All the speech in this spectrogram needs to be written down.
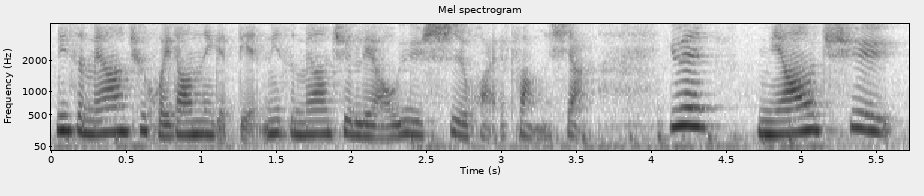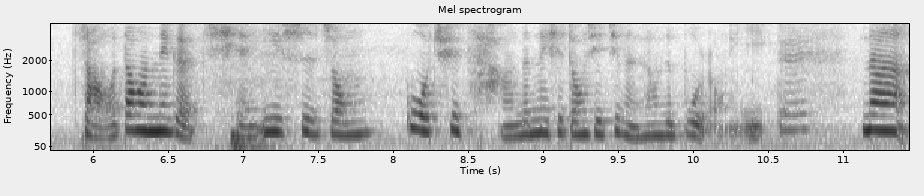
你怎么样去回到那个点？你怎么样去疗愈、释怀、放下？因为你要去找到那个潜意识中过去藏的那些东西，基本上是不容易。对。那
